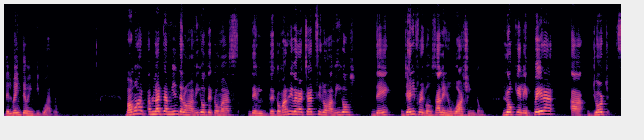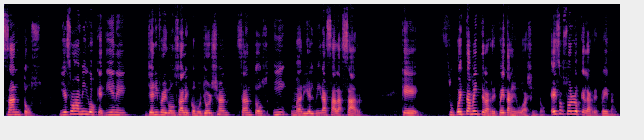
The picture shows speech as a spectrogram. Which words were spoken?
del 2024. Vamos a hablar también de los amigos de Tomás, de, Tomás Rivera Chats y los amigos de Jennifer González en Washington. Lo que le espera a George Santos y esos amigos que tiene Jennifer González como George Santos y María Elvira Salazar, que supuestamente la respetan en Washington. Esos son los que la respetan.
